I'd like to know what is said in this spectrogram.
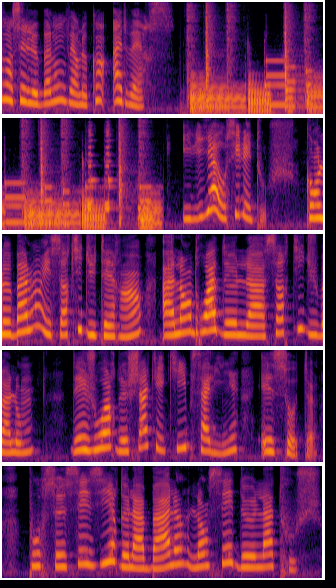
avancer le ballon vers le camp adverse. Aussi les touches. Quand le ballon est sorti du terrain, à l'endroit de la sortie du ballon, Des joueurs de chaque équipe s'alignent et sautent pour se saisir de la balle lancée de la touche.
